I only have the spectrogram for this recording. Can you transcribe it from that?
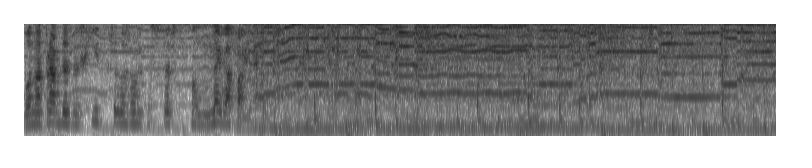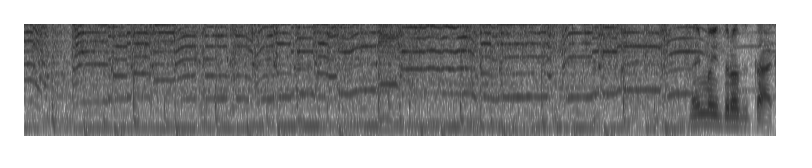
bo naprawdę to hit sprzedażowy, te szczoteczki są mega fajne. No i moi drodzy, tak,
